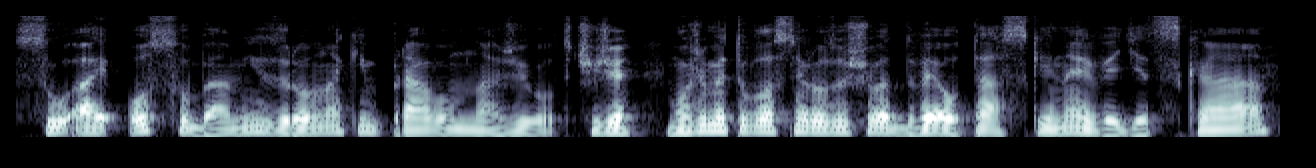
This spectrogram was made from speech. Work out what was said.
sú aj osobami s rovnakým právom na život. Čiže môžeme tu vlastne rozlišovať dve otázky. Jedna je vedecká,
